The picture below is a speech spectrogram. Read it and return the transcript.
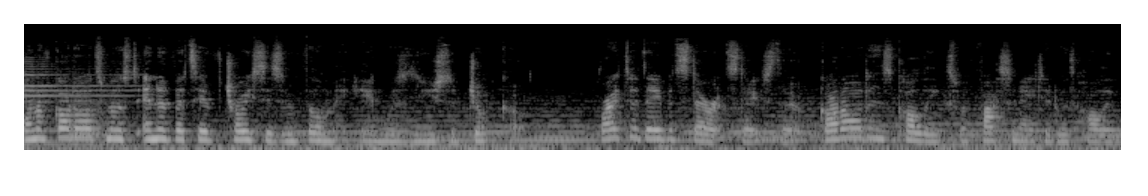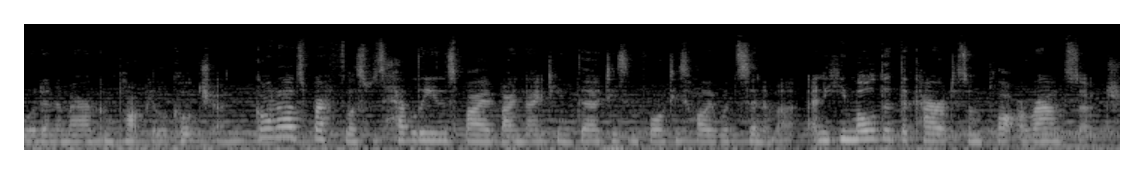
One of Godard's most innovative choices in filmmaking was the use of jump cut. Writer David Sterritt states that Godard and his colleagues were fascinated with Hollywood and American popular culture. Godard's Breathless was heavily inspired by 1930s and 40s Hollywood cinema, and he moulded the characters and plot around such.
